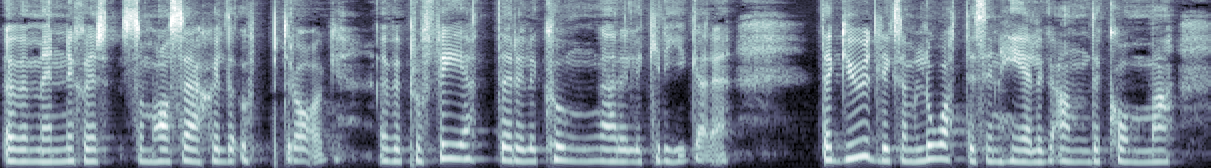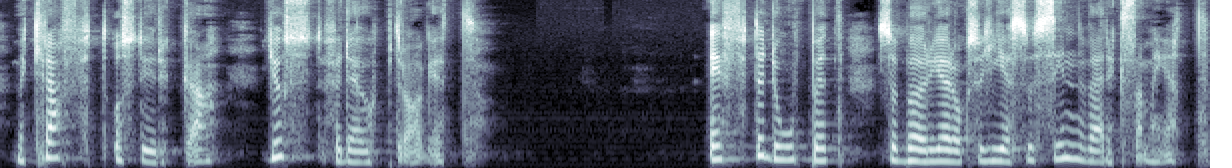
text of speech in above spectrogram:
över människor som har särskilda uppdrag. Över profeter eller kungar eller krigare. Där Gud liksom låter sin heliga ande komma med kraft och styrka just för det uppdraget. Efter dopet så börjar också Jesus sin verksamhet.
